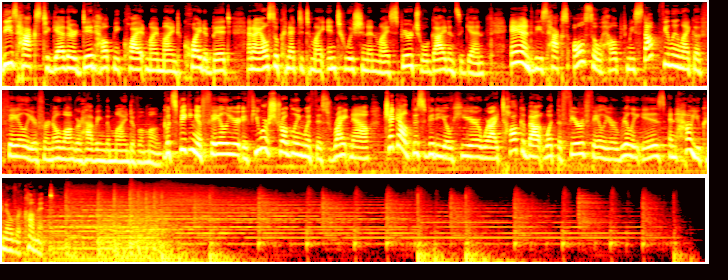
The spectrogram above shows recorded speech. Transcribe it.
These hacks together did help me quiet my mind quite a bit, and I also connected to my intuition and my spiritual guidance again. And these hacks also helped me stop feeling like a failure for no longer having the mind of a monk. But speaking of failure, if you are struggling with this right now, check out this video here where I talk about what the fear of failure really is and how you can overcome it.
